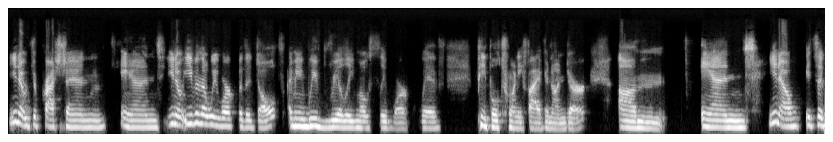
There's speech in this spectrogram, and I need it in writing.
you know, depression. And, you know, even though we work with adults, I mean, we really mostly work with people 25 and under. Um, and you know it's a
